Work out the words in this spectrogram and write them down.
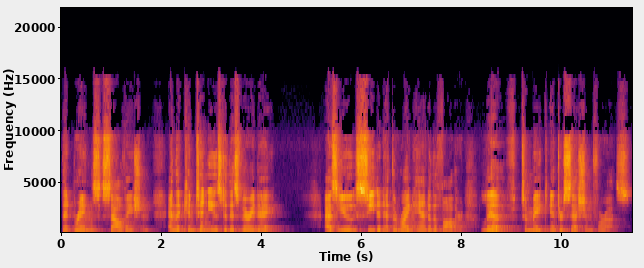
that brings salvation and that continues to this very day as you, seated at the right hand of the Father, live to make intercession for us,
